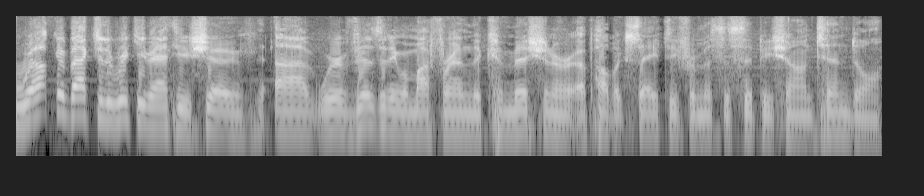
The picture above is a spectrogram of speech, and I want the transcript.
Welcome back to the Ricky Mathews Show. Uh, we're visiting with my friend, the Commissioner of Public Safety for Mississippi, Sean Tindell.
